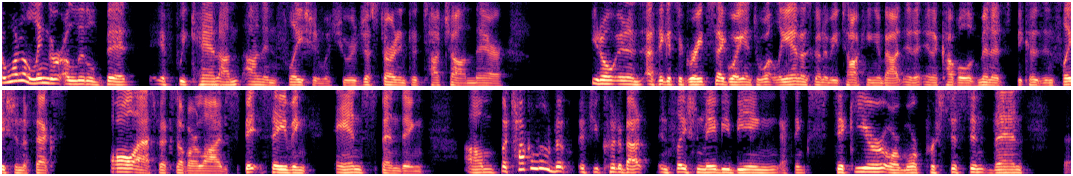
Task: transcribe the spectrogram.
I want to linger a little bit, if we can, on, on inflation, which you were just starting to touch on there. You know, and I think it's a great segue into what Leanna is going to be talking about in a, in a couple of minutes because inflation affects all aspects of our lives, saving and spending. Um, but talk a little bit, if you could, about inflation maybe being, I think, stickier or more persistent than, uh,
